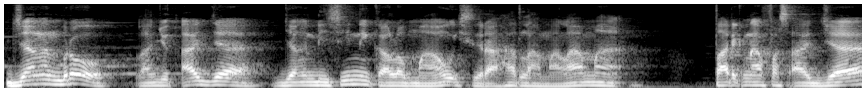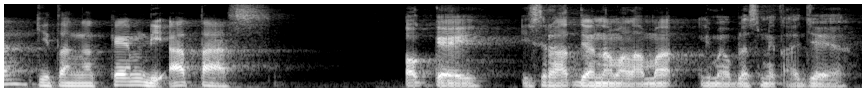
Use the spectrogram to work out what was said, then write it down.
Jangan bro, lanjut aja. Jangan di sini kalau mau istirahat lama-lama. Tarik nafas aja, kita ngecamp di atas. Oke, istirahat jangan lama-lama, 15 menit aja ya.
